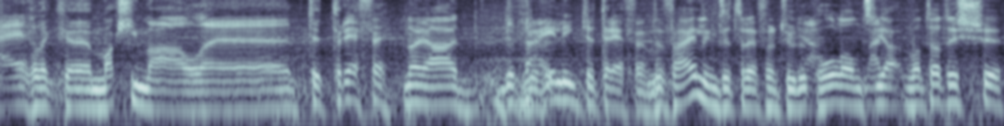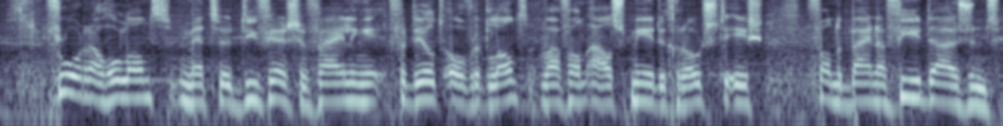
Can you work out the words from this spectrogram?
eigenlijk maximaal te treffen. Nou ja, de veiling te treffen. De veiling te treffen natuurlijk. Holland, ja, want dat is Flora Holland met diverse veilingen verdeeld over het land... waarvan Aalsmeer de grootste is. Van de bijna 4000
